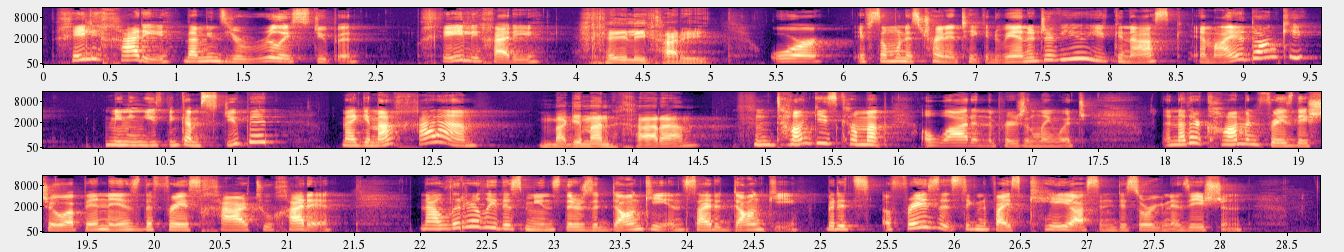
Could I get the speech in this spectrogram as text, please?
Kheli khari, that means you're really stupid. Kheli khari. Kheli khari. Or if someone is trying to take advantage of you, you can ask, Am I a donkey? Meaning you think I'm stupid? Mage man kharam. Mage man kharam. Donkeys come up a lot in the Persian language. Another common phrase they show up in is the phrase khar tu khare. Now, literally, this means there's a donkey inside a donkey, but it's a phrase that signifies chaos and disorganization.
